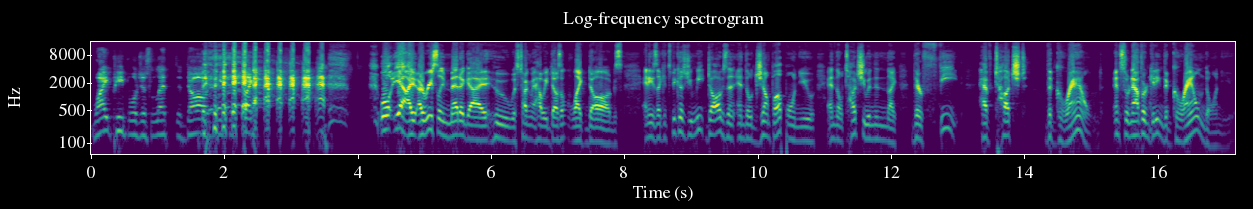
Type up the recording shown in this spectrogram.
white people just let the dog. The, like, well, yeah, I, I recently met a guy who was talking about how he doesn't like dogs, and he's like, it's because you meet dogs and, and they'll jump up on you and they'll touch you, and then like their feet have touched the ground, and so now they're getting the ground on you.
